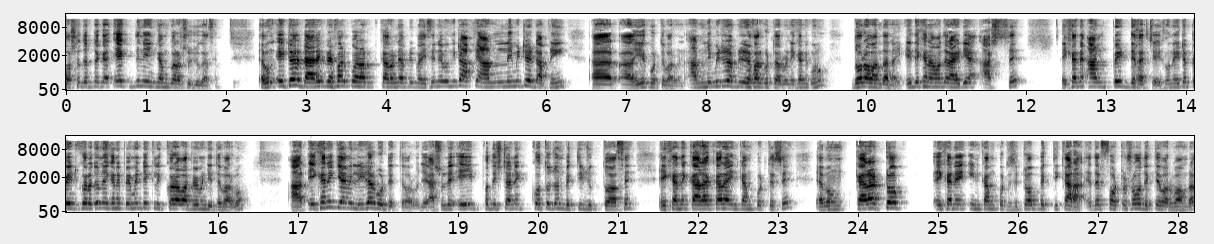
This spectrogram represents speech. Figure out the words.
দশ হাজার টাকা একদিনে ইনকাম করার সুযোগ আছে। এবং এটা ডাইরেক্ট রেফার করার কারণে আপনি পাইছেন এবং এটা আপনি আনলিমিটেড আপনি ইয়ে করতে পারবেন। আনলিমিটেড আপনি রেফার করতে পারবেন, এখানে কোনো দরাবান্ধা নাই। এই দেখেন আমাদের আইডিয়া আসছে। এখানে আনপেড দেখাচ্ছে। এখন এটা পেড করার জন্য এখানে পেমেন্টে ক্লিক করা আবার পেমেন্ট দিতে পারব। আর এখানে কি আমি লিডার বোর্ড দেখতে পারব যে আসলে এই প্রতিষ্ঠানে কতজন ব্যক্তি যুক্ত আছে, এখানে কারা কারা ইনকাম করতেছে এবং কারা টপ এখানে ইনকাম করতেছে টপ ব্যক্তি কারা, এদের ফটো সহ দেখতে পারব আমরা।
